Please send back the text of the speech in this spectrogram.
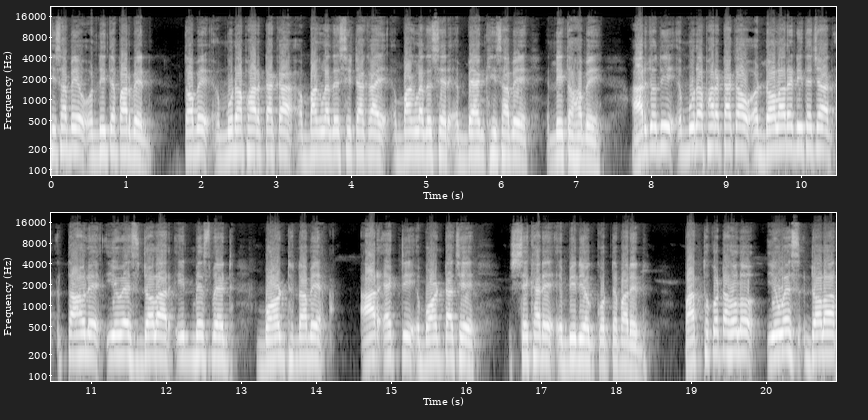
হিসাবেও নিতে পারবেন। তবে মুনাফার টাকা বাংলাদেশি টাকায় বাংলাদেশের ব্যাংক হিসাবে নিতে হবে। আর যদি মুনাফার টাকাও ডলারে নিতে চান, তাহলে ইউএস ডলার ইনভেস্টমেন্ট বন্ড নামে আর একটি বন্ড আছে, সেখানে বিনিয়োগ করতে পারেন। পার্থক্যটা হলো, ইউএস ডলার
